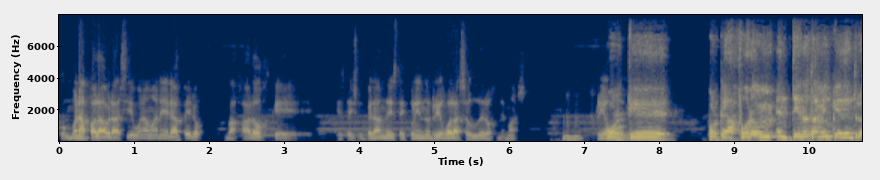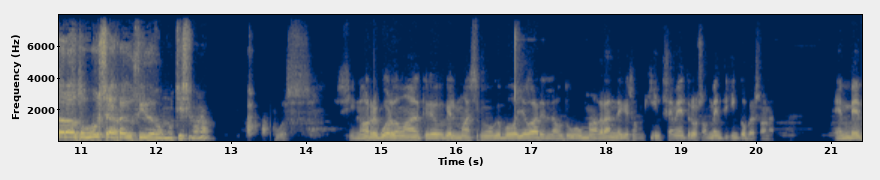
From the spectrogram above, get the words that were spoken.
Con buenas palabras y de buena manera, pero bajaros que, que estáis superando y estáis poniendo en riesgo la salud de los demás. Riesgo que- Porque, porque la Forum entiendo también que dentro del autobús se ha reducido muchísimo, ¿no? Pues si no recuerdo mal, creo que el máximo que puedo llevar en el autobús más grande, que son 15 metros, son 25 personas. En vez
